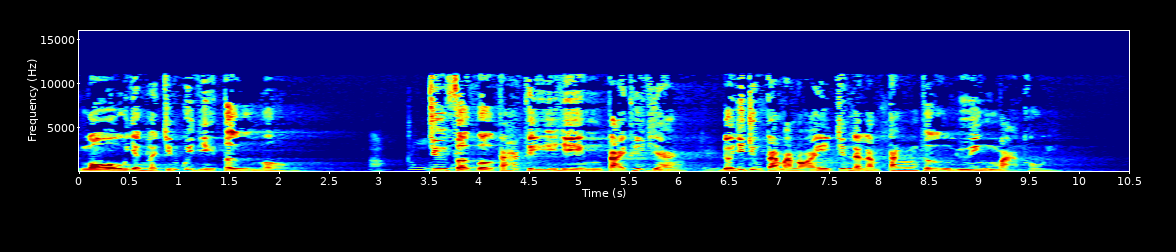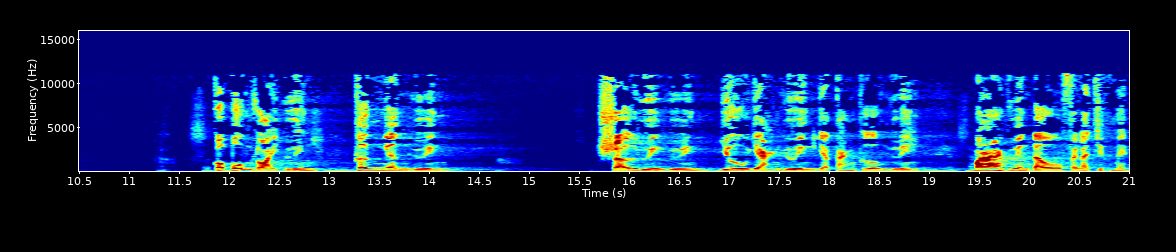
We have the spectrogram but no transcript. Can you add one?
Ngộ vẫn là chính quý vị tự ngộ. Chư Phật Bồ Tát thị hiện tại thế gian. Đối với chúng ta mà nói, Chính là làm tăng thượng duyên mà thôi. Có bốn loại duyên, Thân nhân duyên, Sở duyên duyên, Vô gián duyên và tăng thượng duyên. Ba duyên đầu phải là chính mình.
